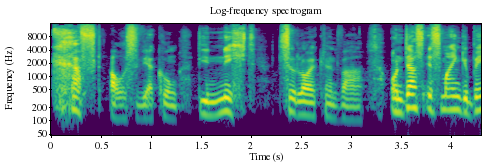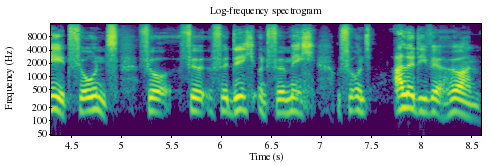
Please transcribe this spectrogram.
Kraftauswirkung, die nicht zu leugnen war. Und das ist mein Gebet für uns, für, für, für dich und für mich und für uns alle, die wir hören,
